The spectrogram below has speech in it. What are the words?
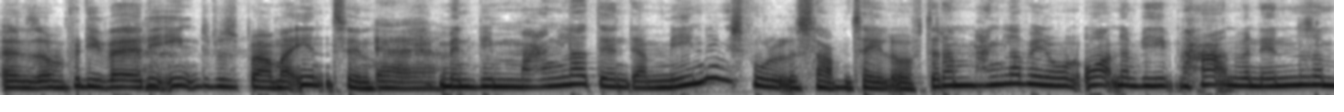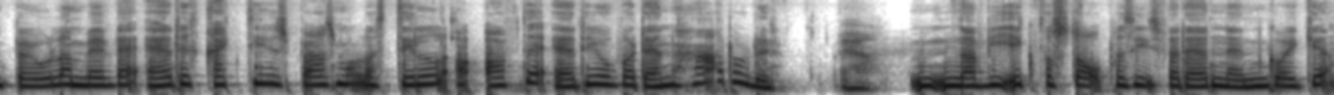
Altså, fordi hvad er det egentlig, du spørger mig ind til? Ja, ja. Men vi mangler den der meningsfulde samtale ofte. Der mangler vi nogle ord, når vi har en veninde, som bøvler med, hvad er det rigtige spørgsmål at stille? Og ofte er det jo, hvordan har du det? Ja. når vi ikke forstår præcis, hvad det er, den anden går igen.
